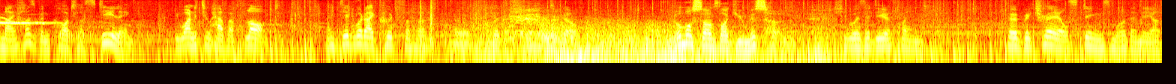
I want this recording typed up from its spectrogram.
my husband caught her stealing. He wanted to have her flogged. I did what I could for her, but she had to go. It almost sounds like you miss her. She was a dear friend. Her betrayal stings more than the others.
